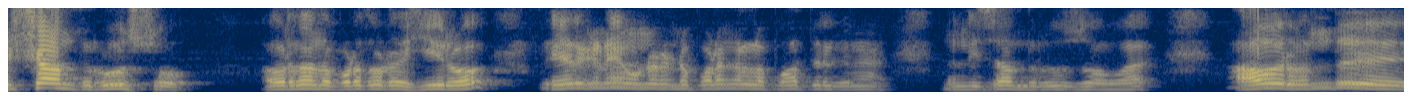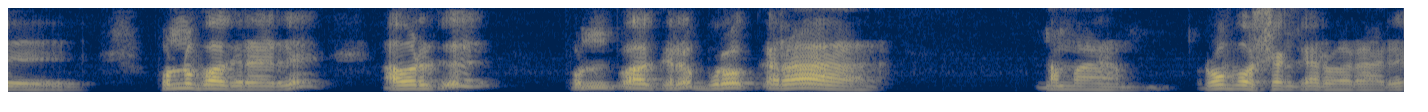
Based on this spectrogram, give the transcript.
நிஷாந்த் ரூசோ அவர் தான் அந்த படத்தோட ஹீரோ ஏற்கனவே ஒன்று ரெண்டு படங்களில் பார்த்துருக்குறேன் இந்த நிஷாந்த் ரூசோவை. அவர் வந்து பொண்ணு பார்க்குறாரு அவருக்கு பொண்ணு பார்க்குற புரோக்கராக நம்ம ரோபோ சங்கர் வராரு.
